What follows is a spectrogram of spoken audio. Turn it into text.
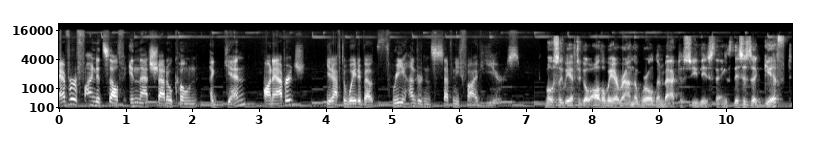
ever find itself in that shadow cone again, on average, you'd have to wait about 375 years. Mostly we have to go all the way around the world and back to see these things. This is a gift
